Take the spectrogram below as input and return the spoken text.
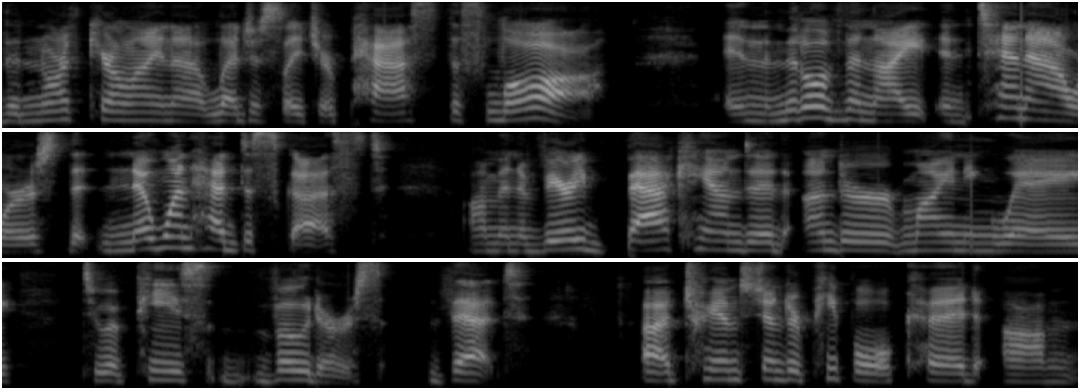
the North Carolina legislature passed this law in the middle of the night in 10 hours that no one had discussed um, in a very backhanded, undermining way to appease voters that uh, transgender people could um,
